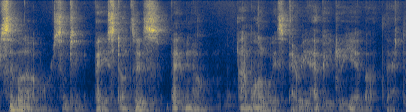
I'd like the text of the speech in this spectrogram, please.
similar or something based on this, let me know. I'm always very happy to hear about that.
